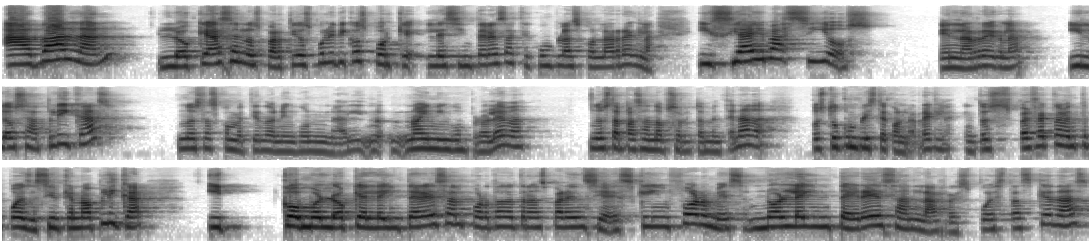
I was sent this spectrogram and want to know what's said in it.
Avalan lo que hacen los partidos políticos porque les interesa que cumplas con la regla. Y si hay vacíos en la regla y los aplicas, no estás cometiendo ningún, no hay ningún problema, no está pasando absolutamente nada, pues tú cumpliste con la regla. Entonces, perfectamente puedes decir que no aplica y como lo que le interesa al portal de transparencia es que informes, no le interesan las respuestas que das,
